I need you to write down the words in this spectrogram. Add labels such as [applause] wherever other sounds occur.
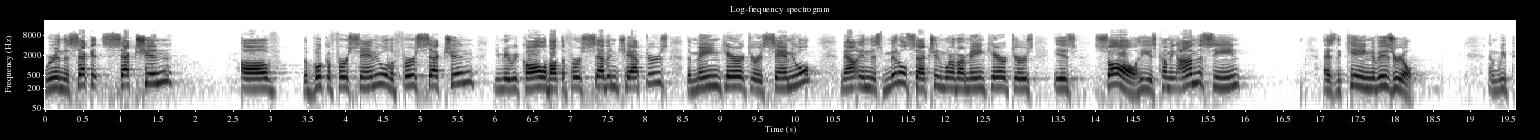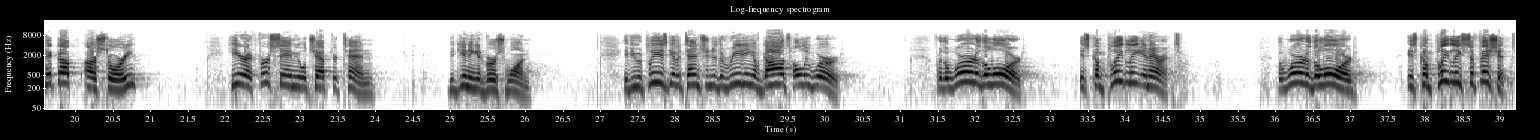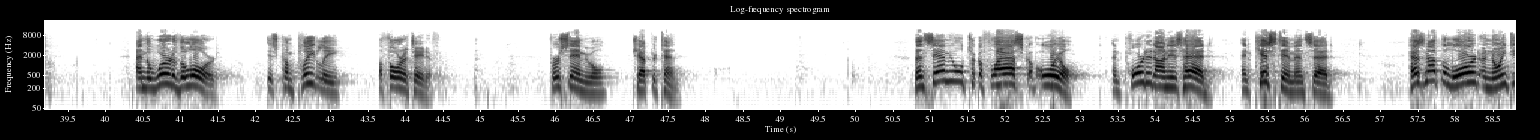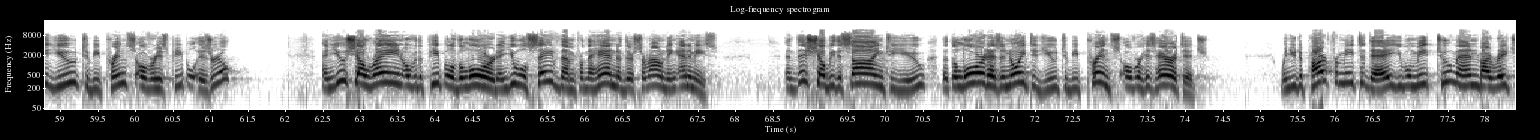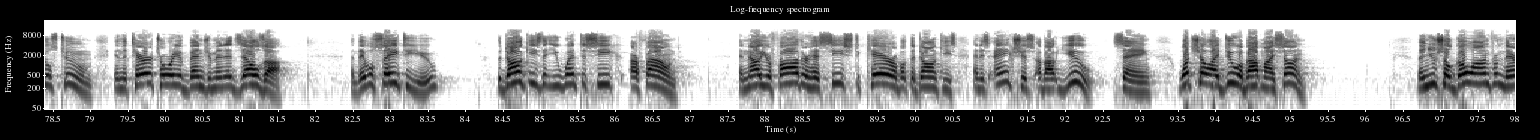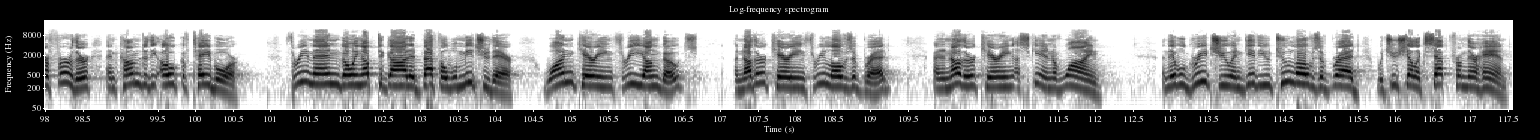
We're in the second section of the book of 1 Samuel. The first section, you may recall, about the first seven chapters. The main character is Samuel. Now, in this middle section, one of our main characters is Saul. He is coming on the scene as the king of Israel. And we pick up our story here at 1 Samuel chapter 10, beginning at verse 1. If you would please give attention to the reading of God's holy word. For the word of the Lord is completely inerrant. The word of the Lord is completely sufficient. And the word of the Lord is completely authoritative. 1 Samuel chapter 10. Then Samuel took a flask of oil and poured it on his head and kissed him and said, Has not the Lord anointed you to be prince over his people Israel? And you shall reign over the people of the Lord, and you will save them from the hand of their surrounding enemies. And this shall be the sign to you that the Lord has anointed you to be prince over his heritage. When you depart from me today, you will meet two men by Rachel's tomb in the territory of Benjamin at Zelzah. And they will say to you, The donkeys that you went to seek are found. And now your father has ceased to care about the donkeys and is anxious about you, saying, What shall I do about my son? Then you shall go on from there further and come to the oak of Tabor. Three men going up to God at Bethel will meet you there one carrying three young goats, another carrying three loaves of bread, and another carrying a skin of wine. And they will greet you and give you two loaves of bread, which you shall accept from their hand.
